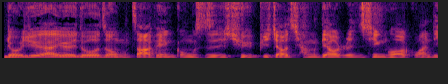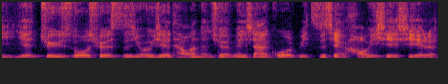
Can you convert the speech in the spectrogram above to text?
有越来越多这种诈骗公司去比较强调人性化管理，也据说确实有一些台湾人去那边现在过得比之前好一些些了。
